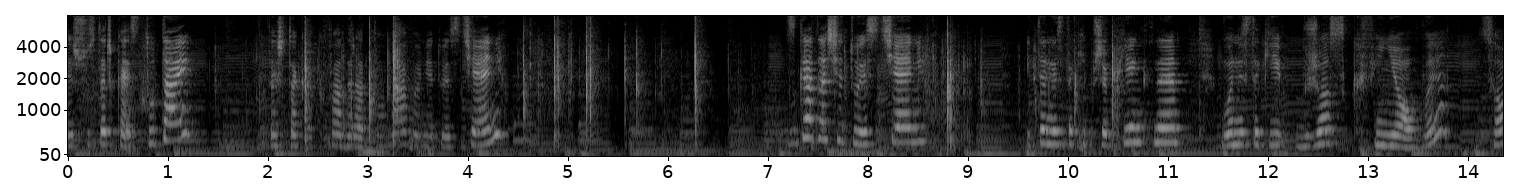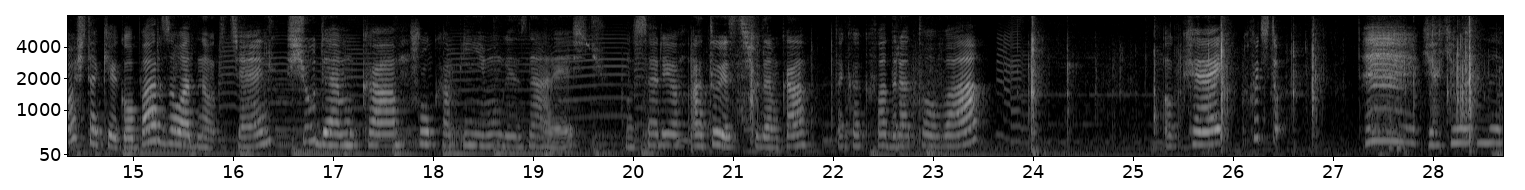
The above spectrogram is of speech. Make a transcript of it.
Yy, szósteczka jest tutaj. Też taka kwadratowa, pewnie tu jest cień. Zgadza się, tu jest cień. I ten jest taki przepiękny, bo on jest taki brzoskwiniowy. Coś takiego, bardzo ładny odcień. Siódemka, szukam i nie mogę znaleźć. No serio? A tu jest siódemka, taka kwadratowa. Okej, chodź tu. Jaki ładny.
